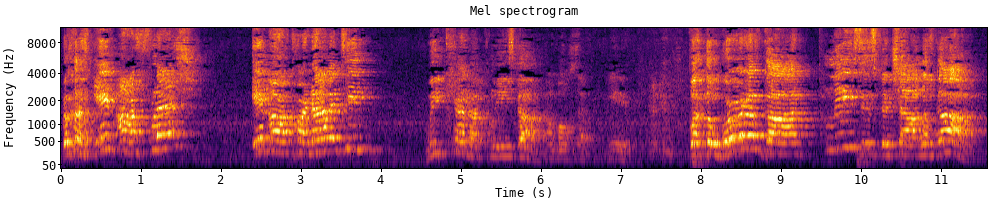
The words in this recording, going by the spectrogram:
Because in our flesh, in our carnality, we cannot please God. On. Yeah. But the word of God pleases the child of God.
